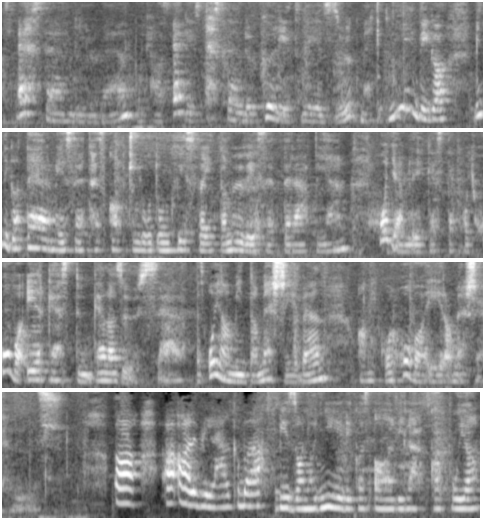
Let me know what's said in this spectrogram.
Az esztendőben, hogyha az egész esztendő körét nézzük, mert itt mindig a, mindig a természethez kapcsolódunk vissza itt a művészetterápián, hogy emlékeztek, hogy hova érkeztünk el az ősszel? Ez olyan, mint a mesében, amikor hova ér a mesehős. A, a alvilágba. Bizony, hogy nyílik az alvilág kapuja,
